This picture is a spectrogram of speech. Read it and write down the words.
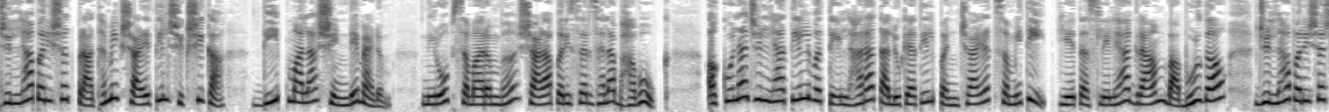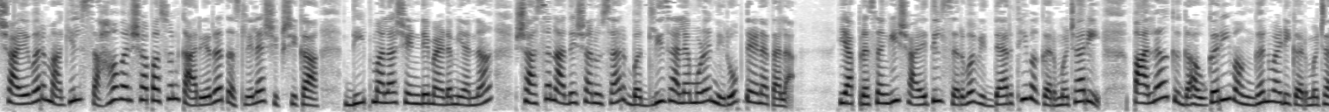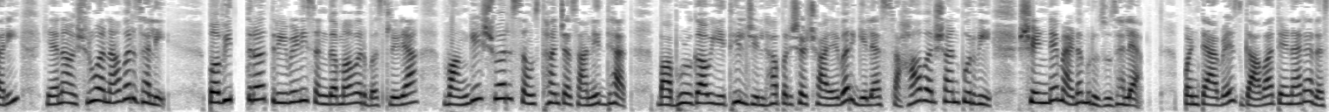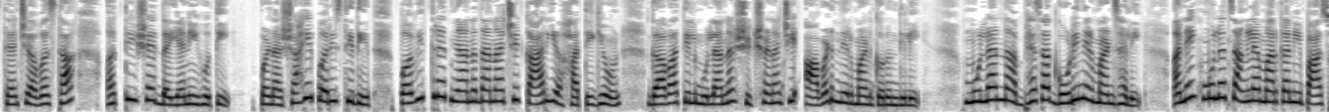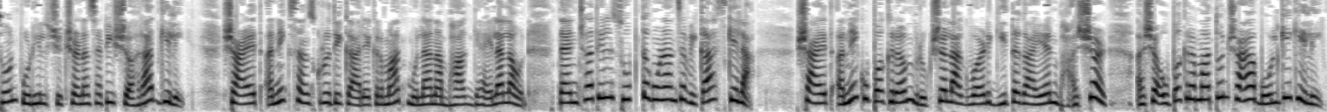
जिल्हा परिषद प्राथमिक शाळेतील शिक्षिका दीपमाला शिंदे मॅडम. निरोप समारंभ शाळा परिसर झाला भावूक. अकोला जिल्ह्यातील व तेल्हारा तालुक्यातील पंचायत समिती येत असलेल्या ग्राम बाभुळगाव जिल्हा परिषद शाळेवर मागील सहा वर्षापासून कार्यरत असलेल्या शिक्षिका दीपमाला शेंडे मॅडम यांना शासन आदेशानुसार बदली झाल्यामुळे निरोप देण्यात आला. या प्रसंगी शाळेतील सर्व विद्यार्थी व कर्मचारी पालक गावकरी व अंगणवाडी कर्मचारी यांना अश्रू अनावर झाले. पवित्र त्रिवेणी संगमावर बसलेल्या वांगेश्वर संस्थांच्या सानिध्यात बाभुळगाव येथील जिल्हा परिषद शाळेवर गेल्या सहा वर्षांपूर्वी शेंडे मॅडम रुजू झाल्या. पण त्यावेळेस गावात येणाऱ्या रस्त्यांची अवस्था अतिशय दयनीय होती. पण अशाही परिस्थितीत पवित्र ज्ञानदानाचे कार्य हाती घेऊन गावातील मुलांना शिक्षणाची आवड निर्माण करून दिली. मुलांना अभ्यासात गोडी निर्माण झाली. अनेक मुलं चांगल्या मार्कांनी पास होऊन पुढील शिक्षणासाठी शहरात गेली. शाळेत अनेक सांस्कृतिक कार्यक्रमात मुलांना भाग घ्यायला लावून त्यांच्यातील सुप्त गुणांचा विकास केला. शाळेत अनेक उपक्रम वृक्ष लागवड गीतगायन भाषण अशा उपक्रमातून शाळा बोलकी केली.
